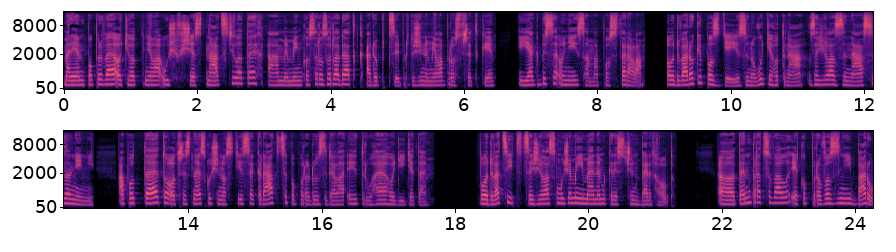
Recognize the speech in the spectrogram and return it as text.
Marian poprvé otěhotněla už v 16 letech a miminko se rozhodla dát k adopci, protože neměla prostředky, jak by se o něj sama postarala. O dva roky později, znovu těhotná, zažila znásilnění a po této otřesné zkušenosti se krátce po porodu zdala i druhého dítěte. Po dvacítce žila s mužem jménem Christian Berthold. E, ten pracoval jako provozní baru.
